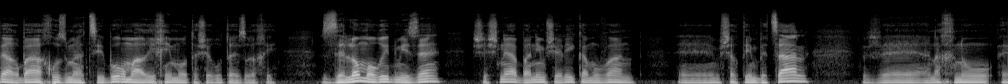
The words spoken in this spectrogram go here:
84% מהציבור מעריכים מאוד את השירות האזרחי. זה לא מוריד מזה ששני הבנים שלי כמובן משרתים בצה"ל, ואנחנו אה,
